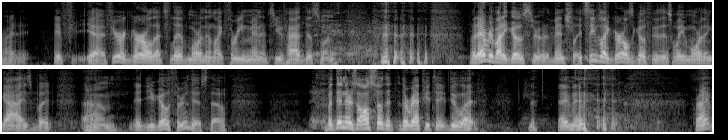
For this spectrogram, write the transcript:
Right? If yeah, if you're a girl that's lived more than like three minutes, you've had this one. but everybody goes through it eventually. It seems like girls go through this way more than guys, but um, it, you go through this though. But then there's also the the reputation. Do what? Amen. right?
